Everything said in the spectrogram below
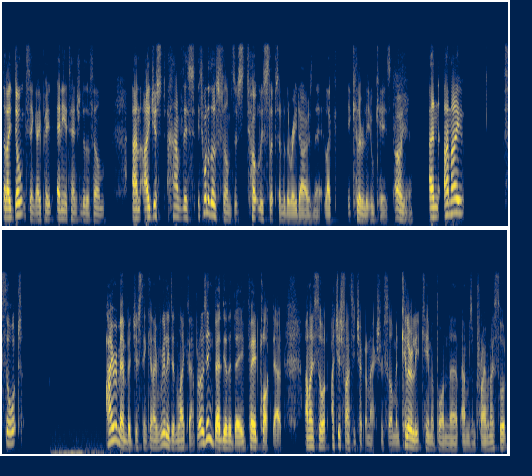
that I don't think I paid any attention to the film. And I just have this. It's one of those films that totally slips under the radar, isn't it? Like Killer Elite, who cares? Oh yeah. And and I thought. I remember just thinking I really didn't like that, but I was in bed the other day, Faye had clocked out, and I thought I just fancy checking an action film. And Killer Elite came up on uh, Amazon Prime, and I thought,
